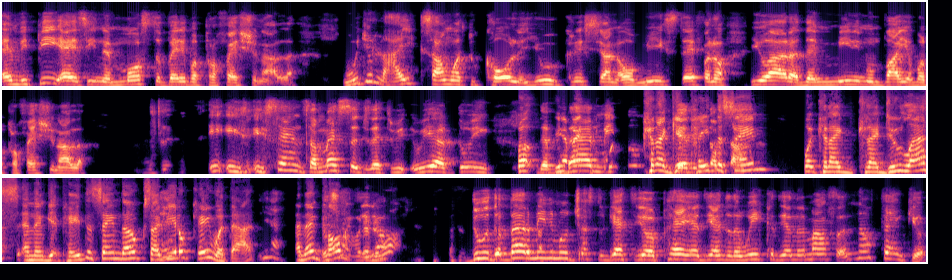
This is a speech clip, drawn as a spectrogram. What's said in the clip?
MVP as in a most valuable professional. Would you like someone to call you, Christian, or me, Stefano? You are the minimum viable professional. It, it sends a message that we, we are doing well, the yeah, bare minimum. Can I get paid the same? What can I can I do less and then get paid the same though? Because I'd be okay with that. Yeah, and then call me whatever you want do the bare minimum just to get your pay at the end of the week, at the end of the month. No, thank you.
